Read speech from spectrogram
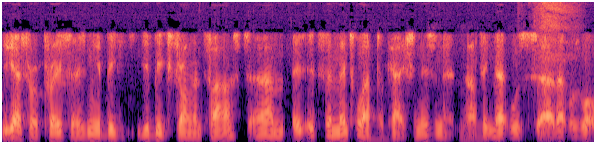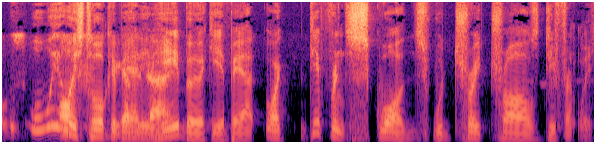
you go through a pre-season, you're big, you're big, strong, and fast. Um, it, it's a mental application, isn't it? And I think that was uh, that was what was. Well, we always talk about in here, Berkey, about like different squads would treat trials differently,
